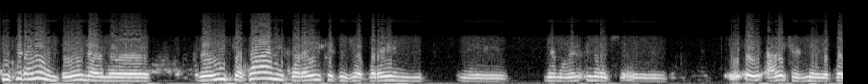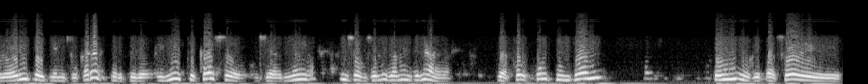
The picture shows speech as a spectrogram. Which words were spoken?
sinceramente, eh, lo, lo, lo he visto a Juan y por ahí, qué sé yo, por ahí, eh, digamos, él no es, eh, eh, a veces medio polvorito y tiene su carácter, pero en este caso, o sea, no hizo absolutamente nada. Sea, fue muy puntual en lo que pasó de,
